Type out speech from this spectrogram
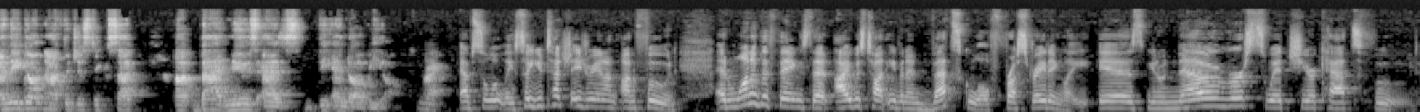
and they don't have to just accept uh, bad news as the end all be all. Absolutely. So you touched Adrienne on, on food, and one of the things that I was taught even in vet school, frustratingly, is you know never switch your cat's food.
